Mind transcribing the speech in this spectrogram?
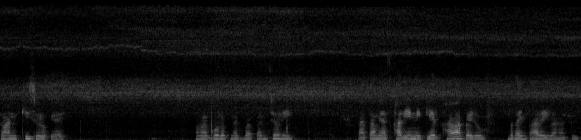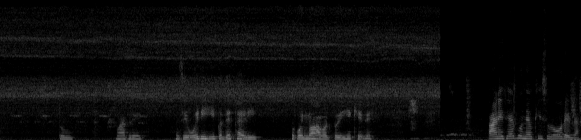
તો આને ખીચડો કહેવાય. અમારા ગોરખનાથ બાપાને જડી. આ તમે આજ ખાલી એની ઘેર ખાવા કર્યો. બધાને ભાવે એવા હતું તો આગળ હજી ઓરી એ પણ દેખાડી તો કોઈ ન આવડતો એ શીખે પાણી ફેંકું ને ખીસડો ઓરેલા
